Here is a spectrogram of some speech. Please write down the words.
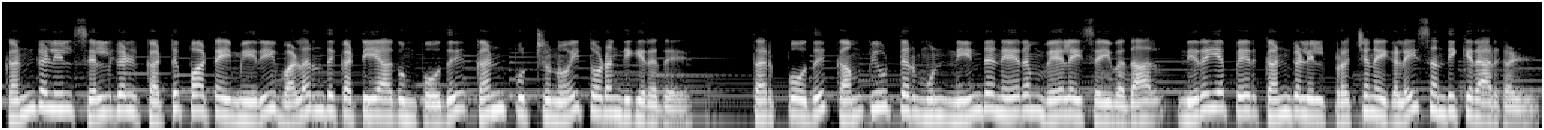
கண்களில் செல்கள் கட்டுப்பாட்டை மீறி வளர்ந்து கட்டியாகும் போது கண் புற்றுநோய் தொடங்குகிறது. தற்போது கம்ப்யூட்டர் முன் நீண்ட நேரம் வேலை செய்வதால் நிறைய பேர் கண்களில் பிரச்சனைகளை சந்திக்கிறார்கள்.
